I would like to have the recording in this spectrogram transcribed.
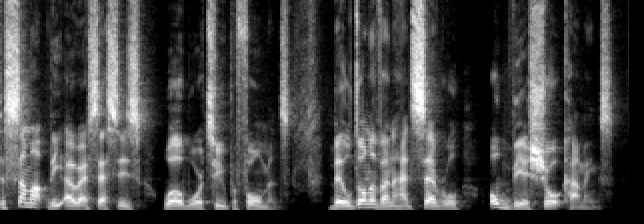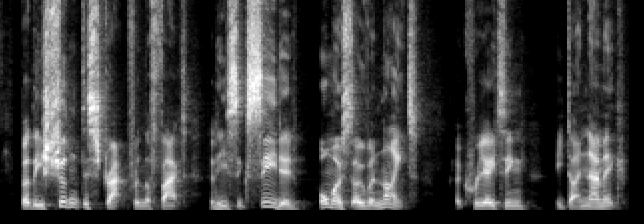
To sum up the OSS's World War II performance, Bill Donovan had several obvious shortcomings, but these shouldn't distract from the fact that he succeeded almost overnight at creating a dynamic,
